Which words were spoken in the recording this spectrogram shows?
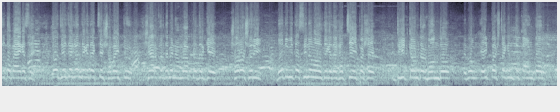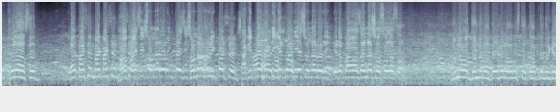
জুতা পাওয়া গেছে। তো যে যেখান থেকে দেখছেন সবাই একটু শেয়ার করে দেবেন। আমরা আপনাদেরকে সরাসরি মধুমিতা সিনেমা হল থেকে দেখাচ্ছি। এই পাশে টিকিট কাউন্টার বন্ধ এবং এই পাশটা কিন্তু কাউন্টার খোলা আছে। ভাই পাইছেন ভাই পাইছেন হ্যাঁ? পাইছি সোনার রিং পাইছি সোনার হরিণ পাইছেন? সাকিব খানের টিকিট বানিয়ে সোনার রিং এটা পাওয়া যায় না সচলাচল। ধন্যবাদ ধন্যবাদ। এই হলো অবস্থা। তো আপনাদেরকে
